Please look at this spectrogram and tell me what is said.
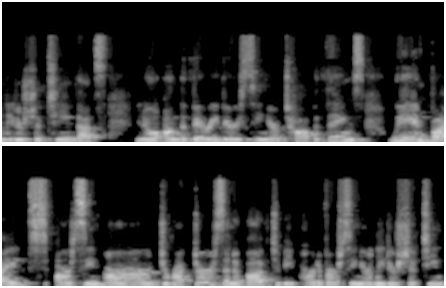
leadership team that's you know on the very very senior top of things we invite our our directors and above to be part of our senior leadership team.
